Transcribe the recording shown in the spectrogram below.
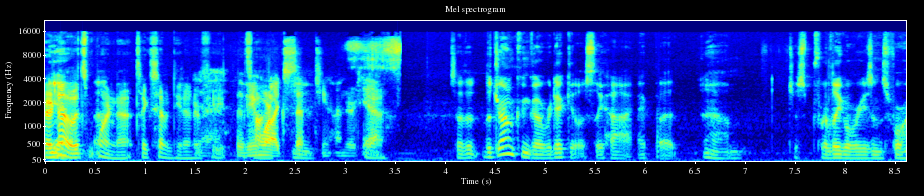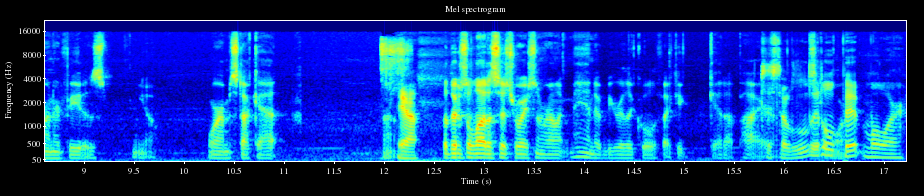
Or Yeah. no, it's more than that. It's like 1,700 Yeah, feet. it'd It's be more like seventeen hundred. yeah. Yeah. So the, the drone can go ridiculously high, but Um, just for legal reasons, 400 feet is you know where I'm stuck at. Yeah, But there's a lot of situations where I'm like, man, it'd be really cool if I could get up higher. just a little more." bit more.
